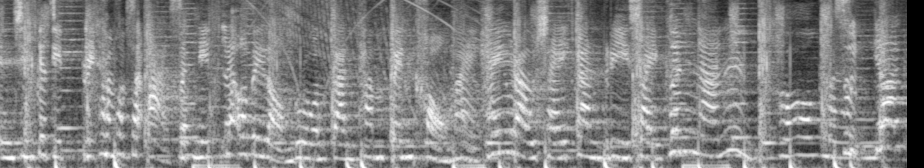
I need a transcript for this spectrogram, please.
เป็นชิ้นกระจิตรีดทำความสะอาดสักนิด แล้วเอาไปหลอมรวมกันทำเป็นของใหม่ให้เราใช้กันรีไซเคิลนั้น ทองสุดยอด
